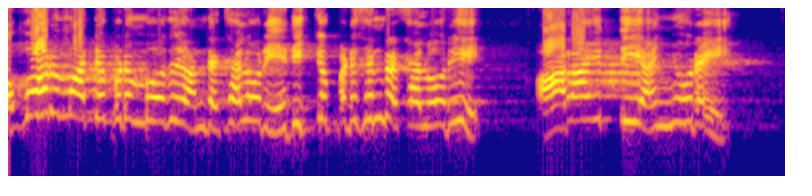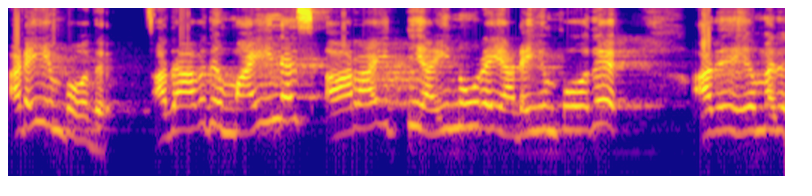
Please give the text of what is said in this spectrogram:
அவ்வாறு மாற்றப்படும் போது அந்த கலோரி எரிக்கப்படுகின்ற கலோரி ஆறாயிரத்தி ஐநூறை அடையும் போது அதாவது மைனஸ் ஆறாயிரத்தி ஐநூறை அடையும் போது அது எமது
